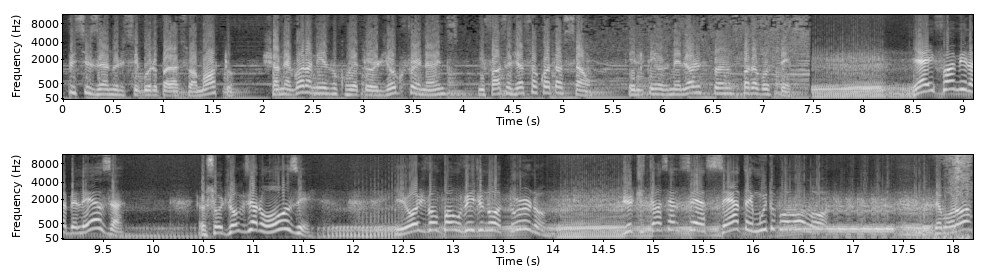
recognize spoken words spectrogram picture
precisando de seguro para sua moto? Chame agora mesmo o corretor Diogo Fernandes e faça já sua cotação. Ele tem os melhores planos para você. E aí família, beleza? Eu sou o Diogo 011 e hoje vamos para um vídeo noturno de Titan 160 e muito bololô. Demorou?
